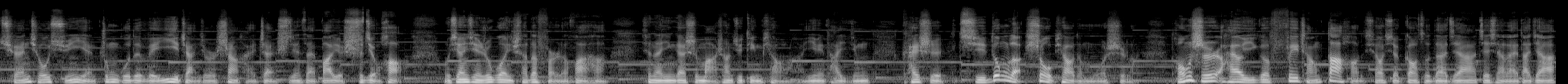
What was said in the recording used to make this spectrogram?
全球巡演中国的唯一站，就是上海站，时间在八月十九号。我相信，如果你是他的粉儿的话，哈，现在应该是马上去订票了啊，因为他已经开始启动了售票的模式了。同时，还有一个非常大好的消息要告诉大家，接下来大家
